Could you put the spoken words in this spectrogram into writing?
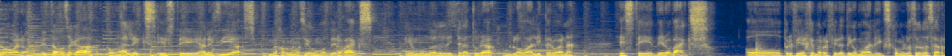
No, bueno, estamos acá con Alex, este, Alex Díaz, mejor conocido como Derovax en el mundo de la literatura global y peruana. Este, Derovax, ¿o prefieres que me refiera a ti como Alex, como lo suelo hacer?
